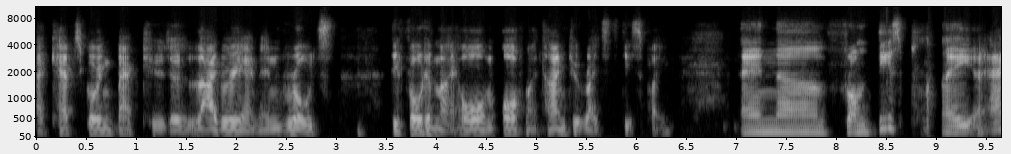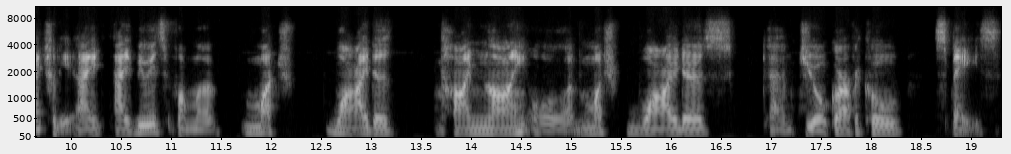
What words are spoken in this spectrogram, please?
I kept going back to the library and then wrote devoted my all, all of my time to write this play. And uh, from this play, actually, I, I view it from a much wider timeline or much wider um, geographical space.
